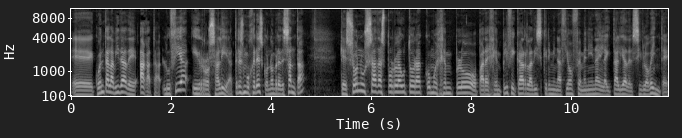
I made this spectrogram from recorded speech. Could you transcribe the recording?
eh, cuenta la vida de Ágata, Lucía y Rosalía, tres mujeres con nombre de santa que son usadas por la autora como ejemplo o para ejemplificar la discriminación femenina y la Italia del siglo XX.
